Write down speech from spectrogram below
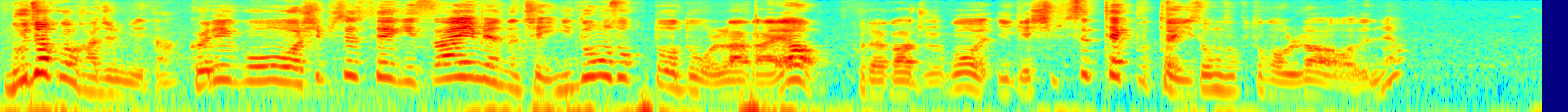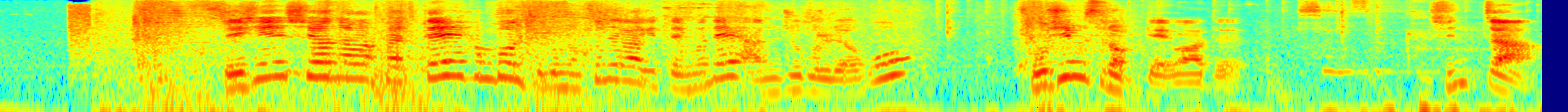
무조건 가줍니다. 그리고 10스택이 쌓이면 제 이동 속도도 올라가요. 그래가지고 이게 10스택부터 이동 속도가 올라가거든요. 대신 시야장악 할때 한 번 죽으면 큰일 나기 때문에 안 죽으려고 조심스럽게 와드. 진짜.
